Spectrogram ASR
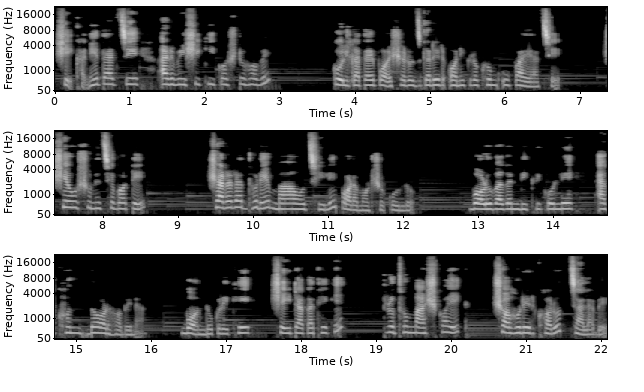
সেখানে তার চেয়ে আর বেশি কি কষ্ট হবে? কলকাতায় পয়সা রোজগারের অনেক রকম উপায় আছে। সেও শুনেছে বটে, সারা রাত ধরে মা ও ছেলে পরামর্শ করল। বড় বাগান বিক্রি করলে এখন দর হবে না। বন্ধক রেখে সেই টাকা থেকে প্রথম মাস কয়েক শহরের খরচ চালাবে।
